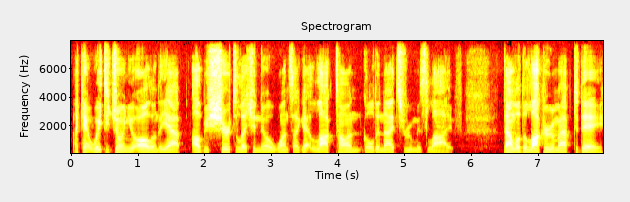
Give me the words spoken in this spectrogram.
I can't wait to join you all on the app. I'll be sure to let you know once I get Locked On Golden Knights room is live. Download the Locker Room app today.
